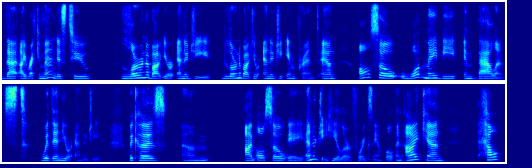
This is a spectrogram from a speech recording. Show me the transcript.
that i recommend is to learn about your energy learn about your energy imprint and also what may be imbalanced within your energy? Because um, I'm also a energy healer, for example, and I can help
